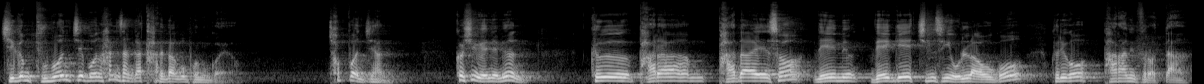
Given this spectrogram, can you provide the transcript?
지금 두 번째 본 한상과 다르다고 보는 거예요. 첫 번째 한. 그것이 왜냐면 그 바람, 바다에서 네 명, 네 개의 짐승이 올라오고 그리고 바람이 불었다.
